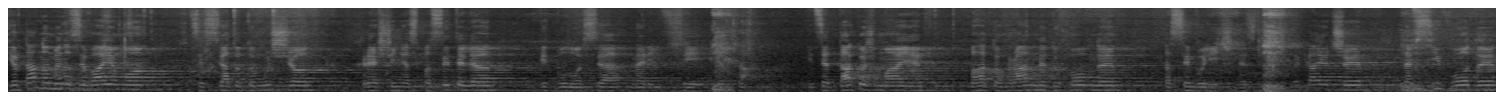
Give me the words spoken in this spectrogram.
Йорданом ми називаємо це свято тому, що хрещення Спасителя відбулося на річці Йордан. І це також має багатогранне духовне та символічне значення, викликаючи на всі води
